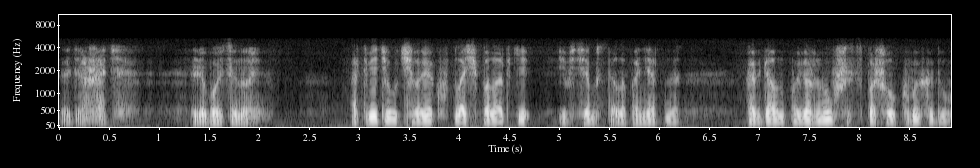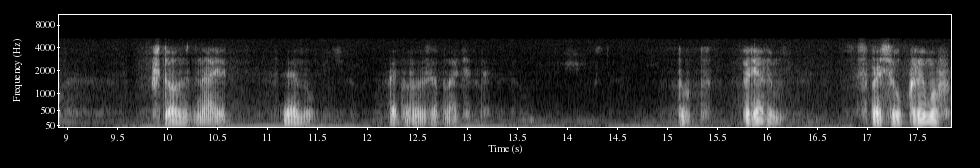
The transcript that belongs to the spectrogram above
«Задержать любой ценой», — ответил человек в плащ-палатке, и всем стало понятно, когда он, повернувшись, пошел к выходу, что он знает цену, которую заплатит. «Тут, рядом?» — спросил Крымов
